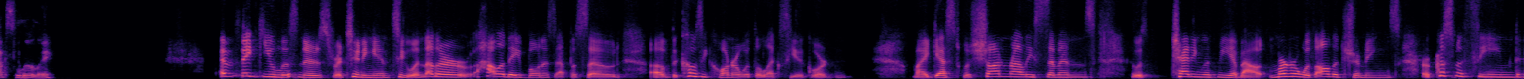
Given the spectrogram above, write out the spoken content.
Absolutely. And thank you, listeners, for tuning in to another holiday bonus episode of The Cozy Corner with Alexia Gordon. My guest was Shawn Reilly Simmons, who was chatting with me about Murder with All the Trimmings, her Christmas themed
